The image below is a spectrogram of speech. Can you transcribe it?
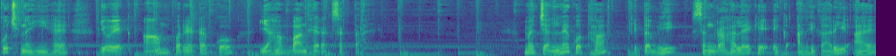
कुछ नहीं है जो एक आम पर्यटक को यहाँ बांधे रख सकता है। मैं चलने को था कि तभी संग्रहालय के एक अधिकारी आए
